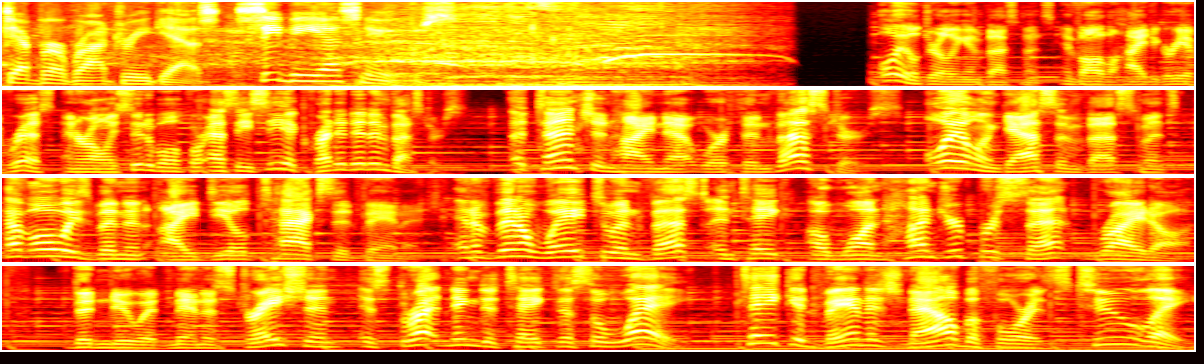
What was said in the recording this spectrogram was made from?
Deborah Rodriguez, CBS News. Oil drilling investments involve a high degree of risk and are only suitable for SEC accredited investors. Attention, high net worth investors. Oil and gas investments have always been an ideal tax advantage and have been a way to invest and take a 100% write off. The new administration is threatening to take this away. Take advantage now before it's too late.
